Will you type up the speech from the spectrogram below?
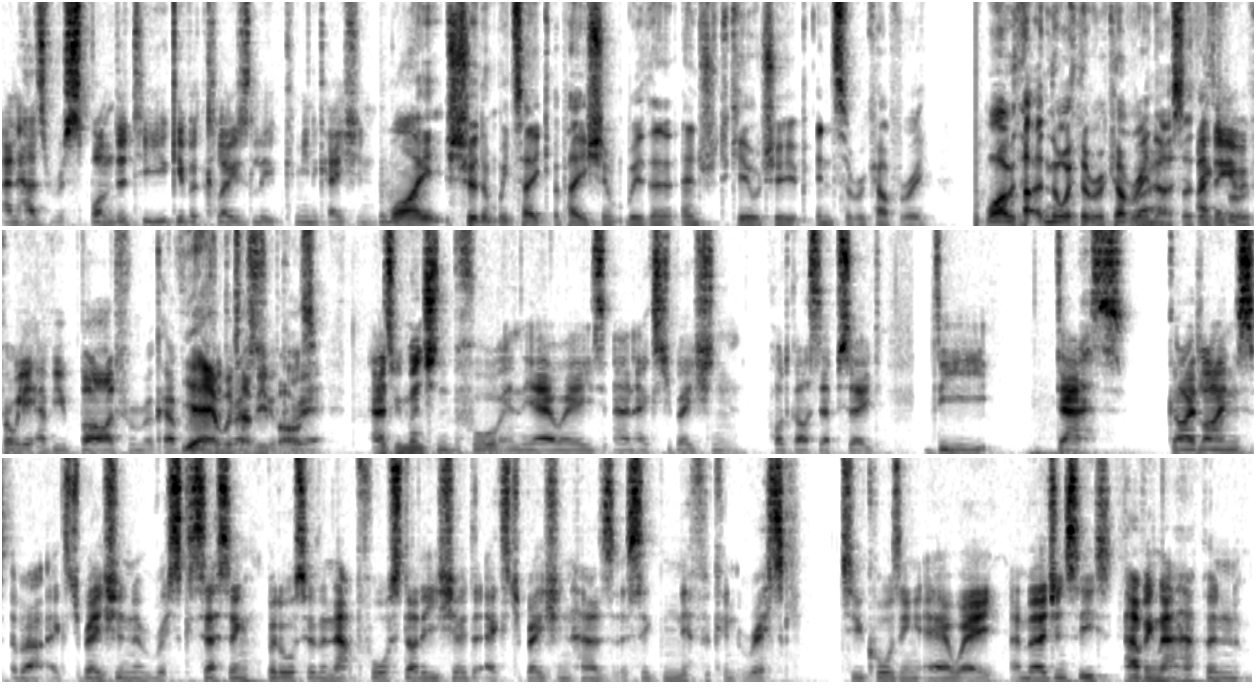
and has responded to you. Give a closed loop communication. Why shouldn't we take a patient with an endotracheal tube into recovery? Why would that annoy the recovery nurse? I think, it for- would probably have you barred from recovery. Yeah, it would have you barred. As we mentioned before in the airways and extubation podcast episode, the DAS guidelines about extubation and risk assessing, but also the NAP4 study showed that extubation has a significant risk to causing airway emergencies. Having that happen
